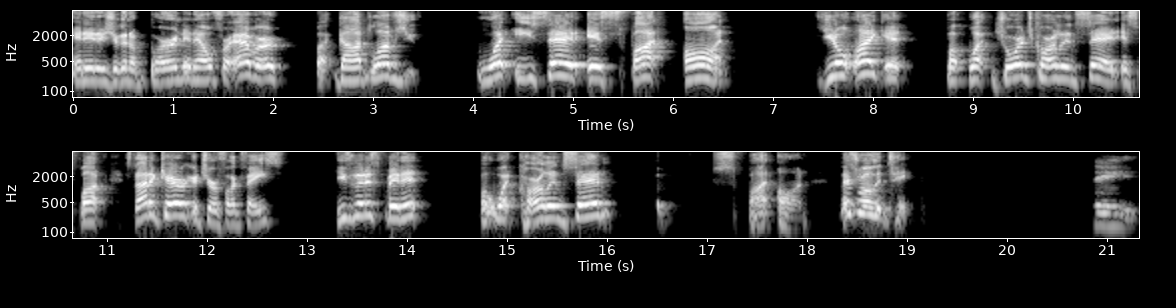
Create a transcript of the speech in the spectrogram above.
and it is you're gonna burn in hell forever, but God loves you. What he said is spot on. You don't like it, but what George Carlin said is spot. It's not a caricature, fuckface. He's gonna spin it, but what Carlin said, spot on. Let's roll the tape. The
